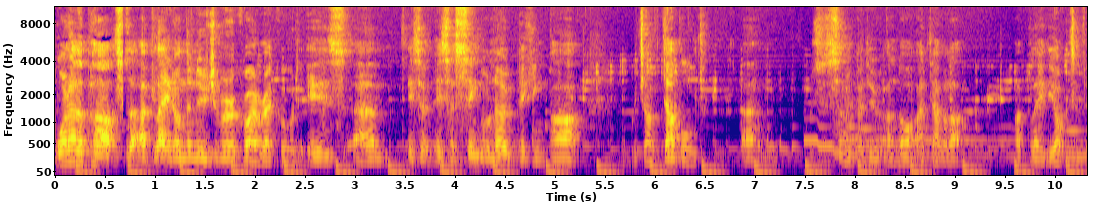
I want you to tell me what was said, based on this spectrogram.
One of the parts that I played on the new Jamiroquai record is um, is, a, a single note picking part, which I've doubled, um, which is something I do a lot. I double up, I play the octave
